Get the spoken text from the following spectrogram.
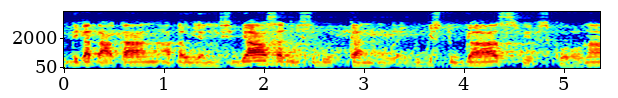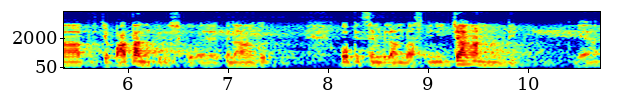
dikatakan atau yang biasa disebutkan oleh gugus tugas virus corona percepatan virus eh, penanganan COVID-19 ini jangan mudik ya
